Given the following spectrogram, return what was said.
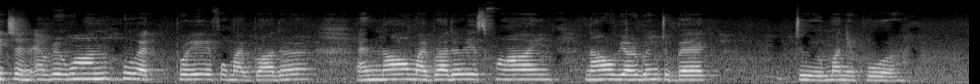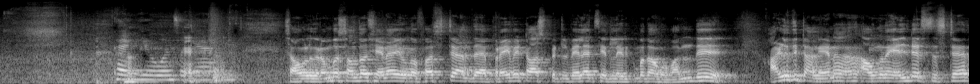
each and everyone who had prayed for my brother. And now my brother is fine. Now we are going to back to Manipur. Thank you once again. So அவங்களுக்கு ரொம்ப சந்தோஷம். ஏன்னா இவங்க ஃபர்ஸ்ட் அந்த பிரைவேட் ஹாஸ்பிட்டல் வேளாச்சேரியில் இருக்கும்போது அவங்க வந்து அழுதுட்டாங்க. ஏன்னா அவங்க தான் எல்டர் சிஸ்டர்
